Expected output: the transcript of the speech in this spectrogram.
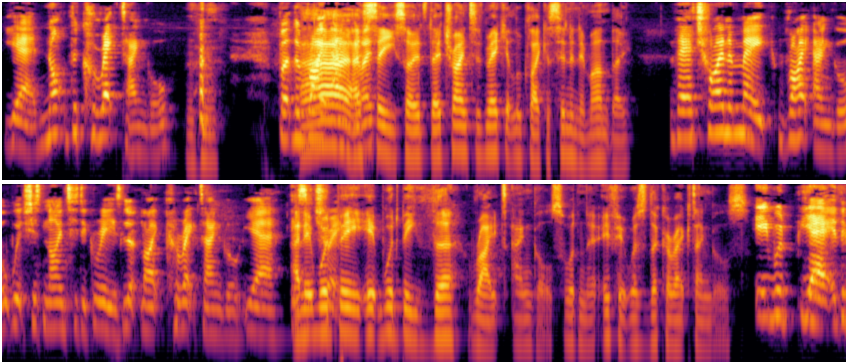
Yeah, not the correct angle, but the right ah, angle. I see. So it's, they're trying to make it look like a synonym, aren't they? They're trying to make right angle, which is ninety degrees, look like correct angle. Yeah, and it would trick. be it would be the right angles, wouldn't it? If it was the correct angles. It would, yeah, the,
